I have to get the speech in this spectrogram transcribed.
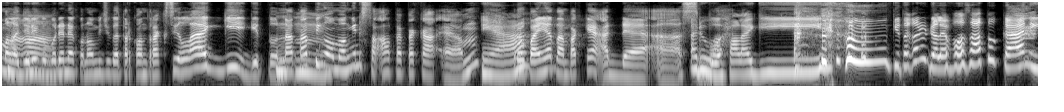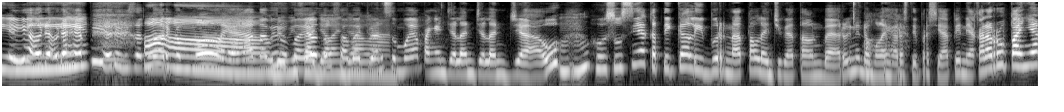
malah jadi Heeh. kemudian ekonomi juga terkontraksi lagi gitu. Nah, tapi Mm-mm. ngomongin soal PPKM, ya. rupanya tampaknya ada uh, Aduh, sebuah apalagi kita kan udah level 1 kan ini. Iya udah udah happy ya udah bisa keluar ke mall ya. Tapi udah rupanya untuk sahabat cuan semua yang pengen jalan-jalan jauh, Mm-mm. khususnya ketika libur Natal dan juga tahun baru ini udah mulai Oke. harus dipersiapin ya. Karena rupanya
